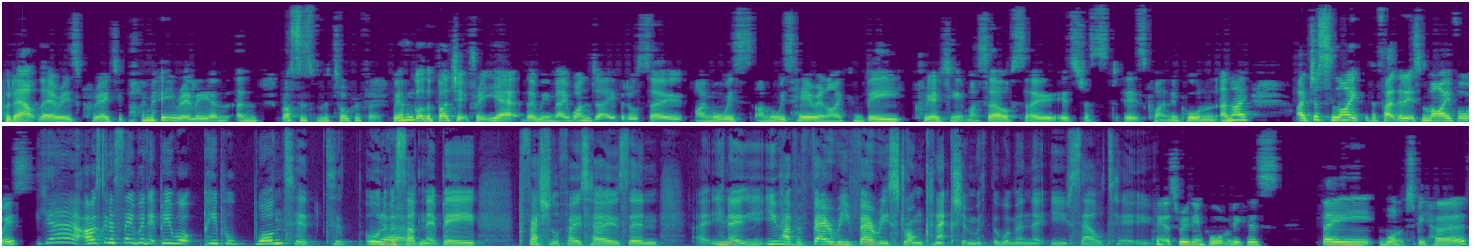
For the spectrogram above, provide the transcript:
put out there is created by me really and, and Russ is the photographer. We haven't got the budget for it yet, though we may one day, but also I'm always, I'm always here and I can be creating it myself. So it's just, it's quite important. And I, I just like the fact that it's my voice. Yeah, I was going to say, would it be what people wanted to all yeah. of a sudden it be professional photos and, uh, you know, you, you have a very, very strong connection with the woman that you sell to? I think that's really important because they want to be heard.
